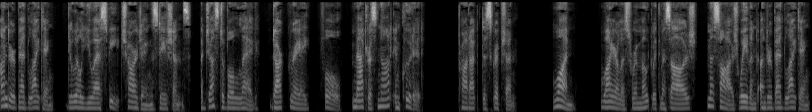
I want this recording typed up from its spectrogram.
under bed lighting, dual USB charging stations, adjustable leg, dark gray, full, mattress not included. Product description 1. Wireless remote with massage, massage wave and under bed lighting,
